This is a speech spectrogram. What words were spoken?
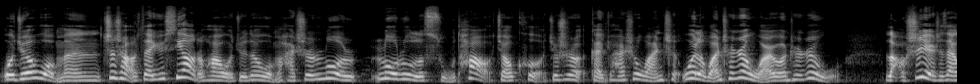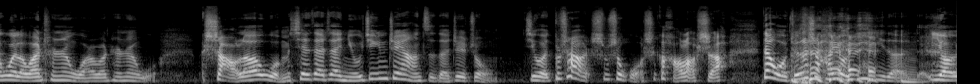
我觉得我们至少在 UCL 的话，我觉得我们还是落落入了俗套教课，就是感觉还是完成为了完成任务而完成任务，老师也是在为了完成任务而完成任务，少了我们现在在牛津这样子的这种。机会不知道是不是我是个好老师啊，但我觉得是很有意义的。有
